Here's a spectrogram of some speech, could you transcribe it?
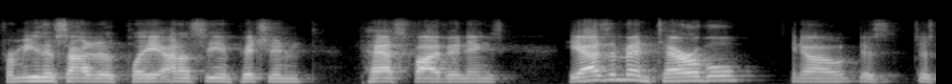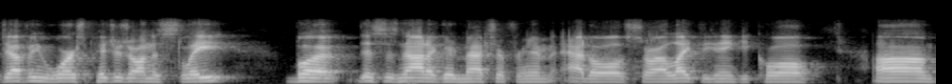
from either side of the plate. I don't see him pitching past five innings. He hasn't been terrible. You know, there's there's definitely worse pitchers on the slate, but this is not a good matchup for him at all. So I like the Yankee call. Um,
